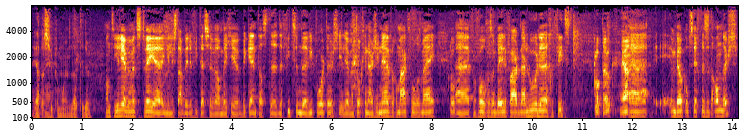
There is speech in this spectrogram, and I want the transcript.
eh, ja, dat is Ja. super mooi om dat te doen. Want jullie hebben met z'n tweeën, jullie staan binnen Vitesse wel een beetje bekend als de, de fietsende reporters. Jullie hebben een tochtje naar Genève gemaakt volgens mij. Klopt. Eh, vervolgens een bedevaart naar Lourdes gefietst. Klopt ook, ja. Eh, in welk opzicht is het anders?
